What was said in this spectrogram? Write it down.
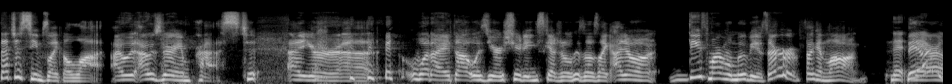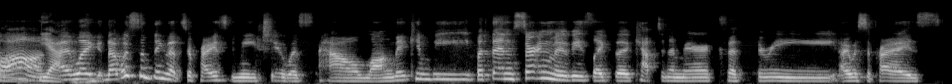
That just seems like a lot. I I was very impressed at your uh, what I thought was your shooting schedule because I was like, I don't these Marvel movies they're fucking long. They, They, are, long. Yeah. I like that was something that surprised me too was how long they can be. But then certain movies like the Captain America 3, I was surprised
